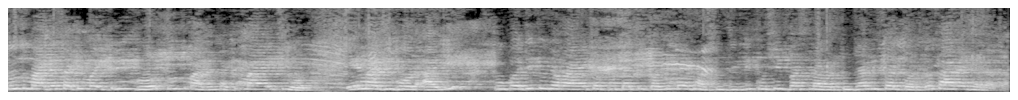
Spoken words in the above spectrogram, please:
तूच माझ्यासाठी मैत्रीण गोड तूच माझ्यासाठी मायाची ओढ. ए माझी गोड आई तू कधी तुझ्या मायाच्या पुताची कमी नाही भासू दिली खुशीत बसल्यावर तुझा विसर पडतो साऱ्या जगाचा.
